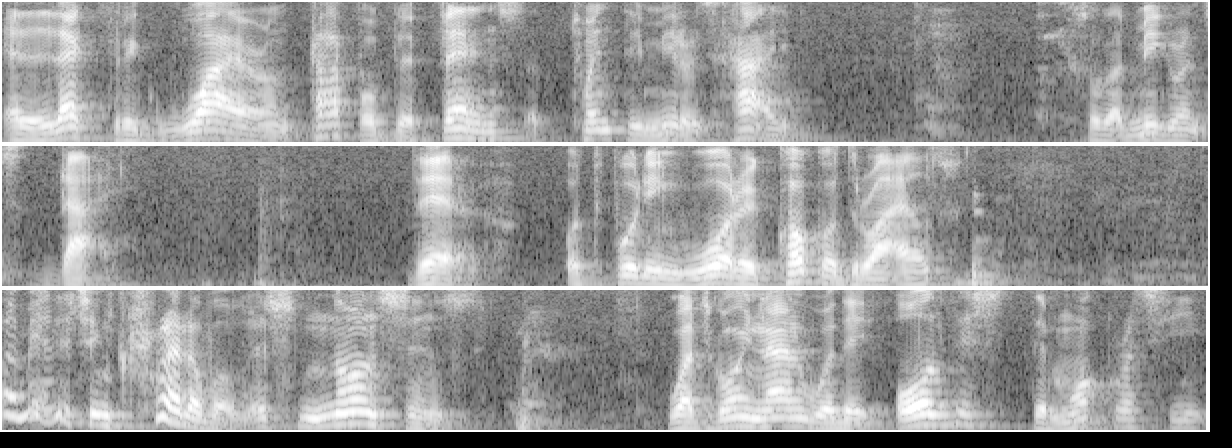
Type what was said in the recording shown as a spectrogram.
electric wire on top of the fence at 20 meters high so that migrants die there, or to put in water crocodiles. I mean, it's incredible. It's nonsense what's going on with the oldest democracy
